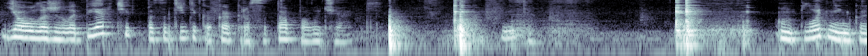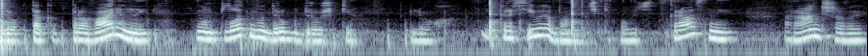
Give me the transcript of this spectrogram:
Я уложила перчик. Посмотрите, какая красота получается. Видите? Он плотненько лег, так как проваренный. И он плотно друг к дружке лег. И красивые баночки получатся. Красный, оранжевый.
